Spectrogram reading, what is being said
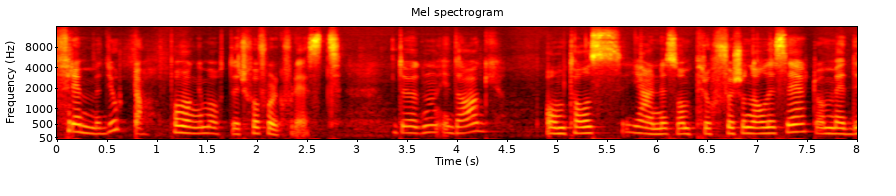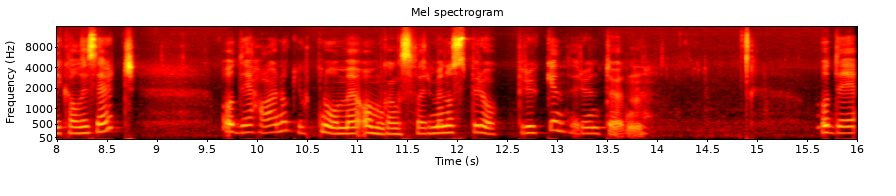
fremmedgjort da, på mange måter for folk flest. Døden i dag omtales gjerne som profesjonalisert og medikalisert. Og det har nok gjort noe med omgangsformen og språkbruken rundt døden. Og det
